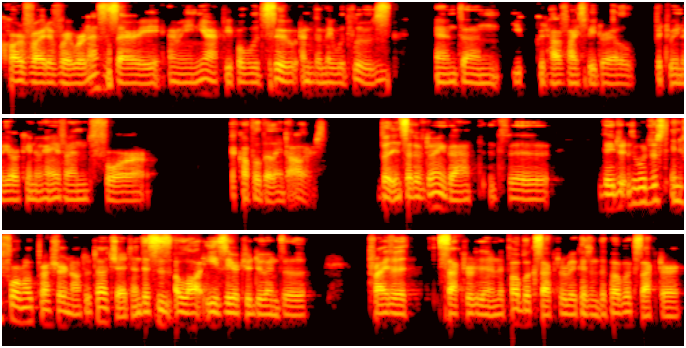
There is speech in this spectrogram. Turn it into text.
carve right of way where necessary, I mean, yeah, people would sue and then they would lose. Mm-hmm. And then you could have high speed rail between New York and New Haven for a couple billion dollars. But instead of doing that, the they, they were just informal pressure not to touch it. And this is a lot easier to do in the private sector than in the public sector because in the public sector,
